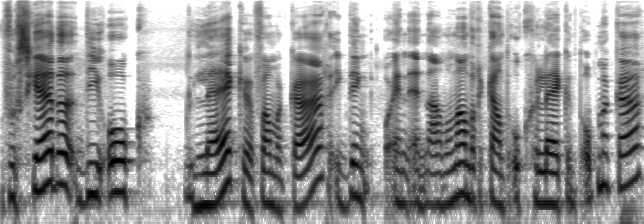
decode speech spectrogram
verscheiden die ook lijken van elkaar. Ik denk, en, en aan de andere kant ook gelijkend op elkaar.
